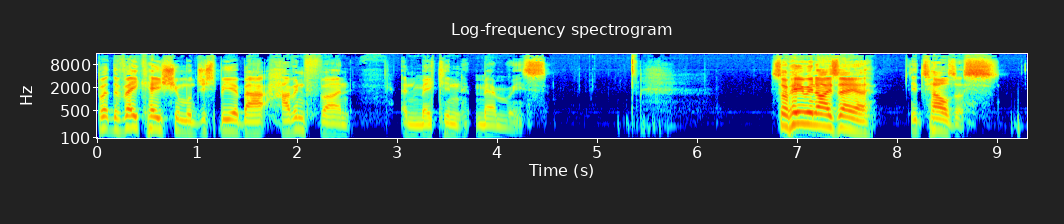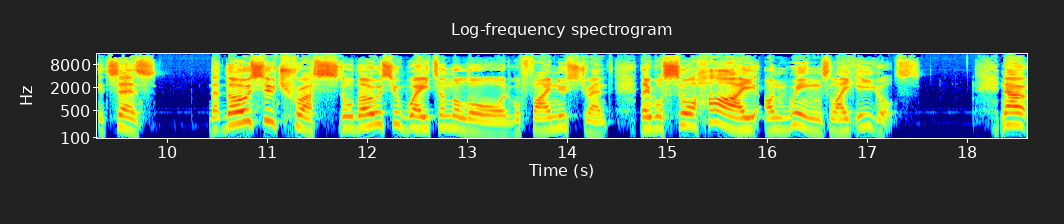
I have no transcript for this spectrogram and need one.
but the vacation will just be about having fun and making memories. So, here in Isaiah, it tells us it says, that those who trust or those who wait on the Lord will find new strength. They will soar high on wings like eagles. Now,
